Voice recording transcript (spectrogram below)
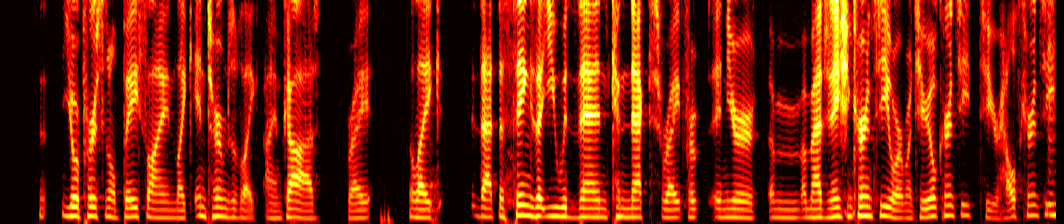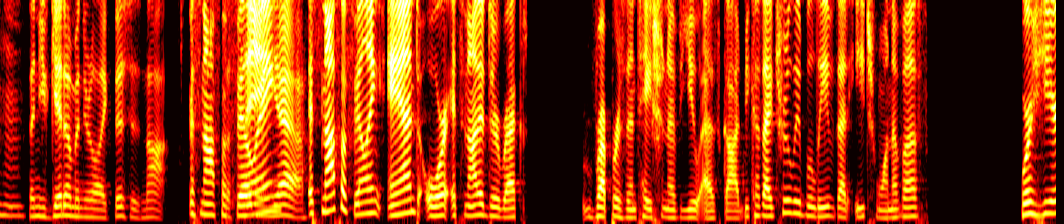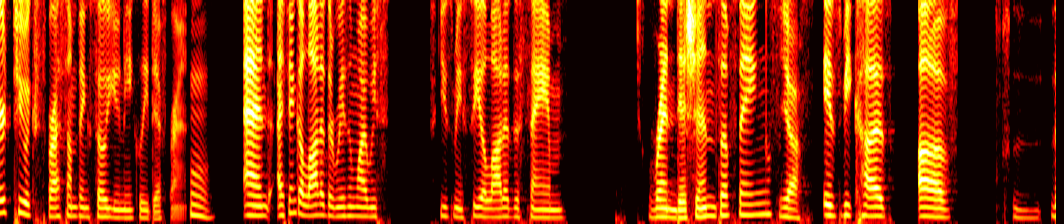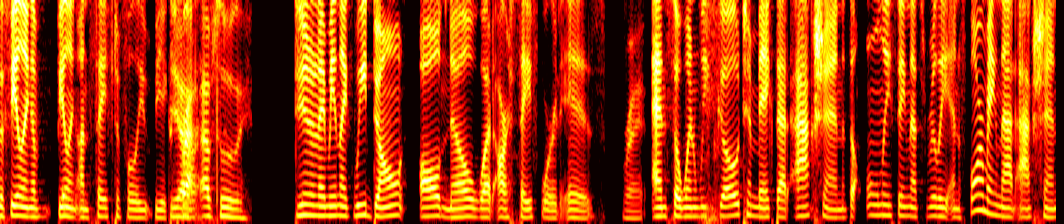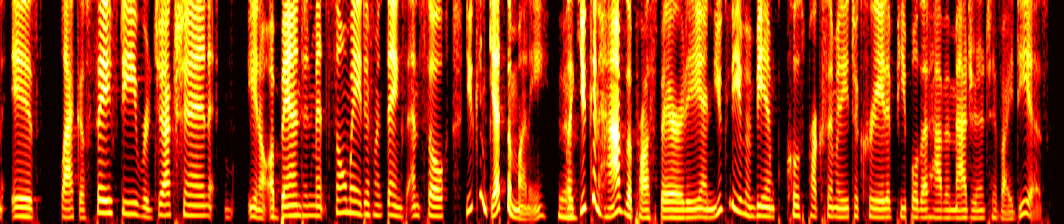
uh, your personal baseline, like in terms of like I am God, right? Like that the things that you would then connect right for in your um, imagination currency or material currency to your health currency Mhm. then you get them and you're like this is not It's not fulfilling. yeah It's not fulfilling, and or it's not a direct representation of you as God, because I truly believe that each one of us, we're here to express something so uniquely different. Mm. And I think a lot of the reason why we, excuse me, see a lot of the same renditions of things yeah is because of the feeling of feeling unsafe to fully be expressed. yeah absolutely Do you know what I mean? Like we don't all know what our safe word is. right And so when we go to make that action, the only thing that's really informing that action is lack of safety, rejection, you know, abandonment, so many different things. And so you can get the money, Yeah. like you can have the prosperity, and you could even be in close proximity to creative people that have imaginative ideas.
